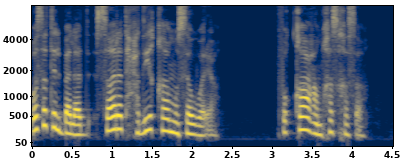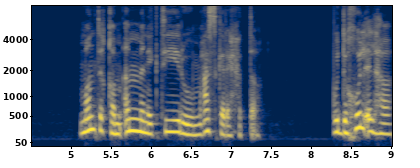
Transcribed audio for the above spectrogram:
وسط البلد صارت حديقة مسورة فقاعة مخصخصة منطقة مأمنة كتير ومعسكرة حتى. والدخول إلها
